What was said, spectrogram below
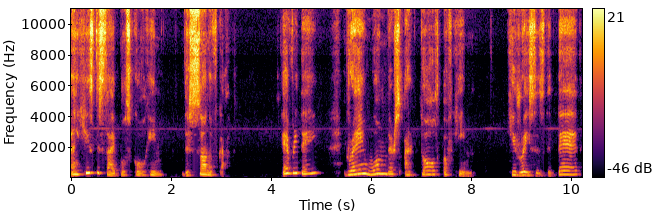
and his disciples call him the Son of God. Every day, great wonders are told of him. He raises the dead,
